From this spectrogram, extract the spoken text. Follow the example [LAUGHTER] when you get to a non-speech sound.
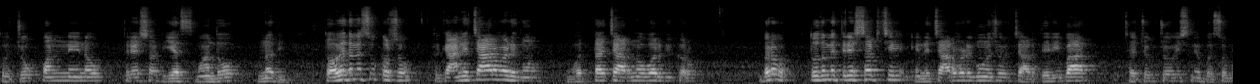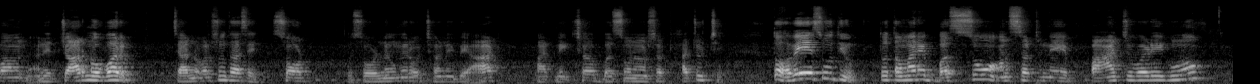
તો ચોપન ને નવ, ત્રેસઠ, યસ, વાંધો નથી. તો હવે તમે શું કરશો? તો કે આને ચાર વડે ગુણો. વત્તા ચારનો વર્ગ કરો. બરાબર? તો તમે ત્રેસઠ છે, એને ચાર વડે ગુણો છો. ચાર તેરી બાર, છ ચોક ચોવીસ ને બસો બાવન અને ચારનો વર્ગ ચારનો વર્ગ શું થશે. સોળ. તો સોળને ઉમેરો છ ને બે આઠ પાંચ ને એક છ, બસો અડસઠ. સાચું જ છે. તો હવે એ શું થયું? તો તમારે બસો અડસઠ ને પાંચ વડે ગુણો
